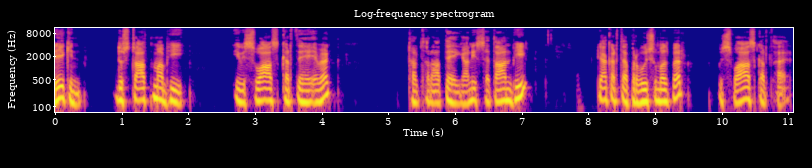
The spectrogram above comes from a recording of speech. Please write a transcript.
लेकिन दुष्टात्मा भी ये विश्वास करते हैं, एवं थरथराते हैं, यानी शैतान भी क्या करता है, प्रभु सुमर पर विश्वास करता है।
